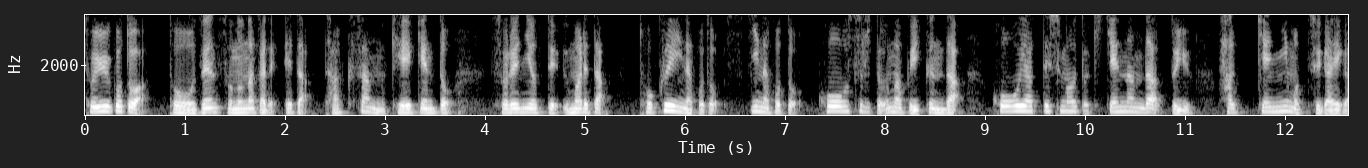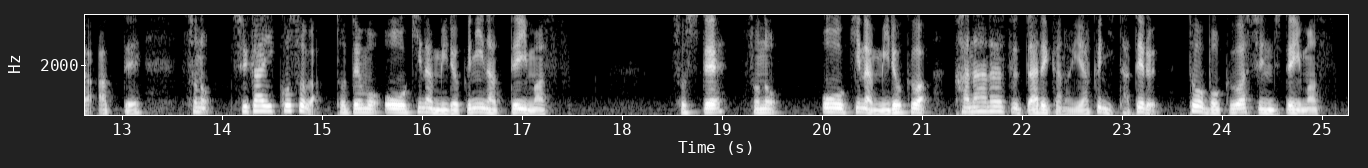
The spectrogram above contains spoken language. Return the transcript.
ということは当然その中で得たたくさんの経験とそれによって生まれた得意なこと好きなことこうするとうまくいくんだこうやってしまうと危険なんだという発見にも違いがあってその違いこそがとても大きな魅力になっています。そしてその大きな魅力は必ず誰かの役に立てると僕は信じています。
